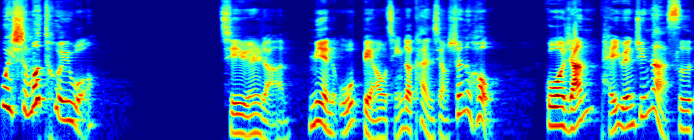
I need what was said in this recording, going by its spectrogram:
为什么推我？齐云冉面无表情的看向身后，果然裴元君那厮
